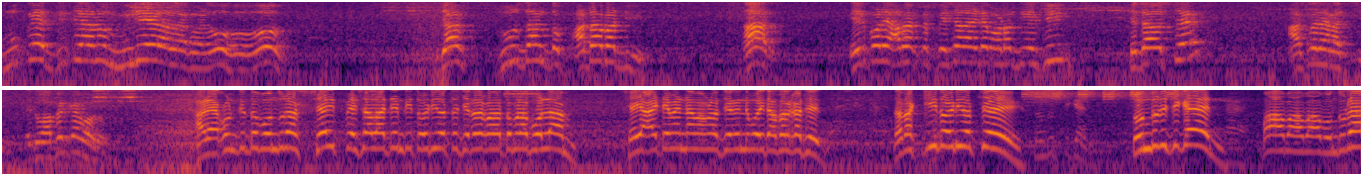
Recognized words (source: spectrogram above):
মুখে দিতে যেন মিলিয়ে গেল একেবারে ও হো জাস্ট দুর্দান্ত ফাটাফাটি আর এরপরে আরও একটা স্পেশাল আইটেম অর্ডার দিয়েছি, সেটা হচ্ছে আসলে দেখাচ্ছি। একটু অপেক্ষা করো। আর এখন কিন্তু বন্ধুরা সেই স্পেশাল আইটেমটি তৈরি হচ্ছে, যেটার কথা তোমরা বললাম, সেই আইটেমের নাম আমরা জেনে নেব এই দাদার কাছে। দাদা, কি তৈরি হচ্ছে? তন্দুরি চিকেন? বাহ বাহ বাহ, বন্ধুরা।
